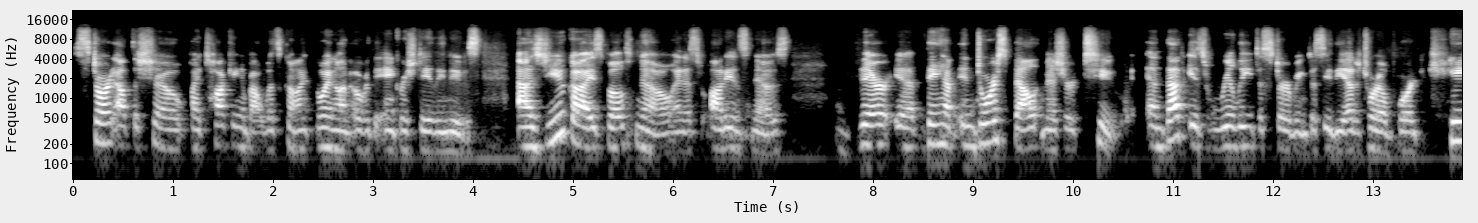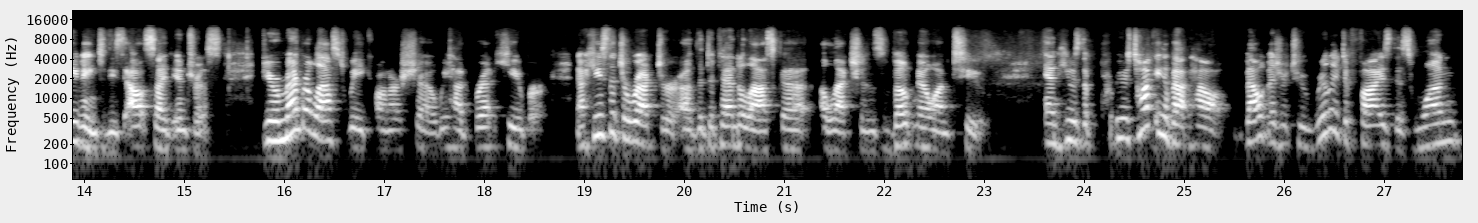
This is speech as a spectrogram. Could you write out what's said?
start out the show by talking about what's going, going on over the Anchorage Daily News. As you guys both know, and as audience knows, there uh, they have endorsed ballot measure two, and that is really disturbing to see the editorial board caving to these outside interests. If you remember last week on our show, we had Brett Huber. Now he's the director of the Defend Alaska elections, Vote No on Two, and he was the he was talking about how ballot measure two really defies this one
